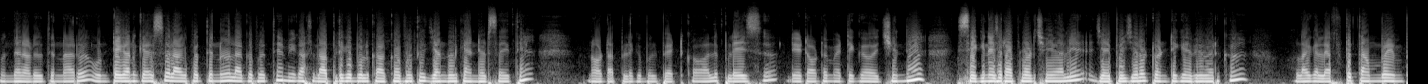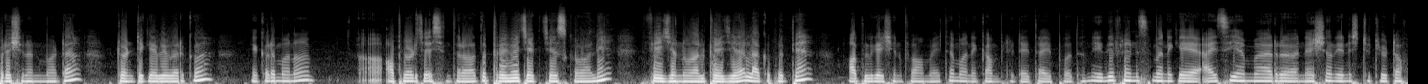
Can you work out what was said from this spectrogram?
ఉందని అడుగుతున్నారు. ఉంటే కనుక వేస్తే లేకపోతే లేకపోతే మీకు అసలు అప్లికబుల్ కాకపోతే జనరల్ క్యాండిడేట్స్ అయితే నోట్ అప్లికబుల్ పెట్టుకోవాలి. ప్లేస్ డేట్ ఆటోమేటిక్గా వచ్చింది. సిగ్నేచర్ అప్లోడ్ చేయాలి. జేపీజీలో ట్వంటీ కేబీ వరకు. అలాగే లెఫ్ట్ తంబ ఇంప్రెషన్ అనమాట ట్వంటీ కేబీ వరకు. ఇక్కడ మనం అప్లోడ్ చేసిన తర్వాత ప్రివ్యూ చెక్ చేసుకోవాలి. ఫీజు వాళ్ళు పే చేయాలి. లేకపోతే అప్లికేషన్ ఫామ్ అయితే మనకి కంప్లీట్ అయితే అయిపోతుంది. ఇది ఫ్రెండ్స్ మనకి ICMR national institute of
